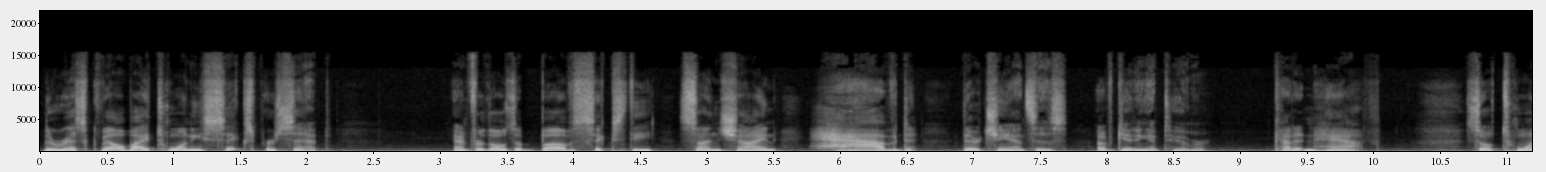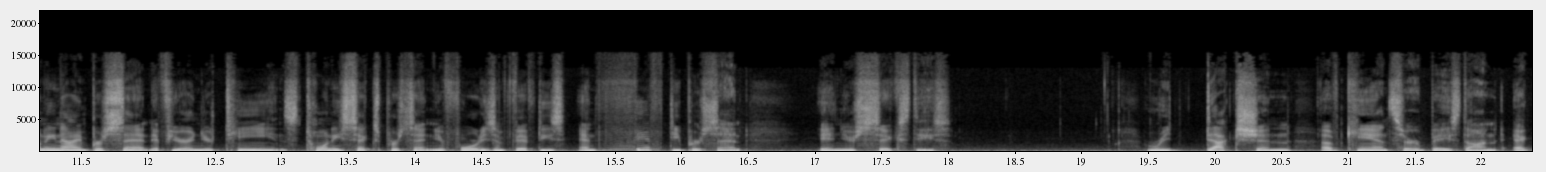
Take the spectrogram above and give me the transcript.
the risk fell by 26%. And for those above 60, sunshine halved their chances of getting a tumor. Cut it in half. So 29% if you're in your teens, 26% in your 40s and 50s, and 50% in your 60s, reduction of cancer based on ec-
